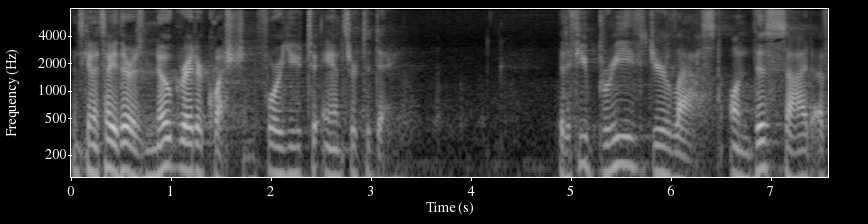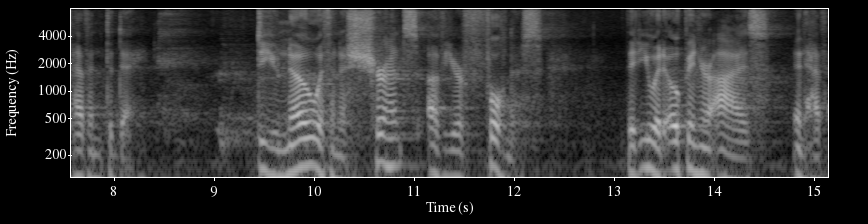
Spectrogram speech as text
It's going to tell you there is no greater question for you to answer today. That if you breathed your last on this side of heaven today, do you know with an assurance of your fullness? that you would open your eyes in heaven.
